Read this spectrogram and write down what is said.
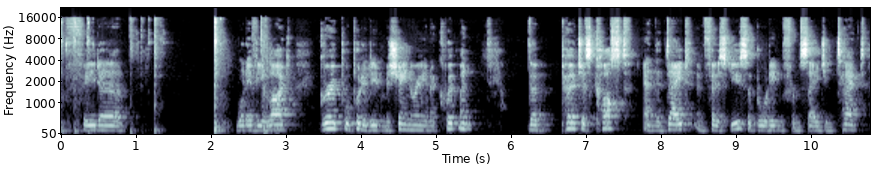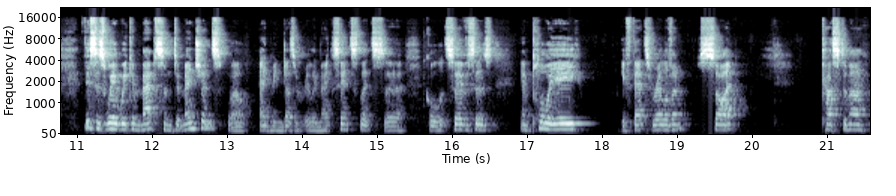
feeder, whatever you like. Group, we'll put it in machinery and equipment. The purchase cost and the date and first use are brought in from Sage Intacct. This is where we can map some dimensions. Well, admin doesn't really make sense. Let's uh, call it services. Employee, if that's relevant. Site, customer,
